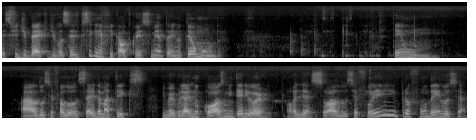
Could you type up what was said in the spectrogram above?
esse feedback de vocês. O que significa autoconhecimento aí no teu mundo? Tem um a Lúcia falou, sair da Matrix e mergulhar no cosmo interior. Olha só, a Lúcia foi profunda, hein, Lúcia?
